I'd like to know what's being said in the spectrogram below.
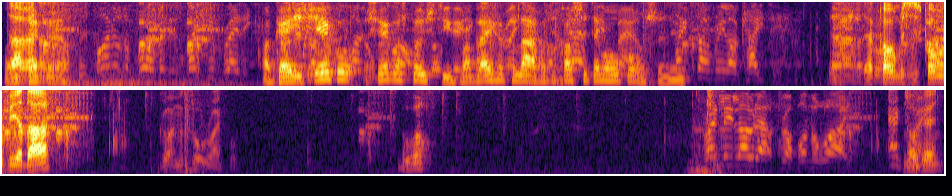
Daar zeggen rennen we nog. Oké, die cirkel, cirkel is positief, maar blijf even laag, want die gast zit helemaal op ons eh, nu. Ja, Daar komen ze. Ze komen via daar. Wat? Nog één.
